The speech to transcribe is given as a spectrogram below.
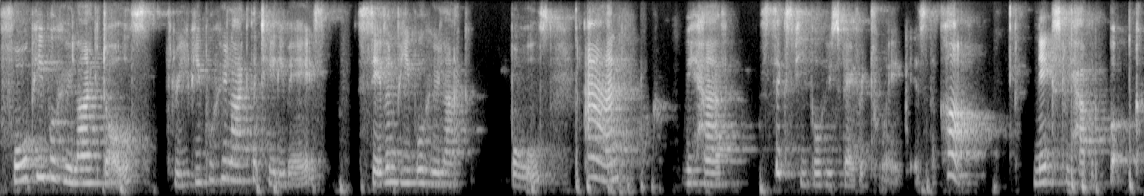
four people who like dolls, three people who like the teddy bears, seven people who like balls, and we have six people whose favorite toy is the car. Next, we have a book.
